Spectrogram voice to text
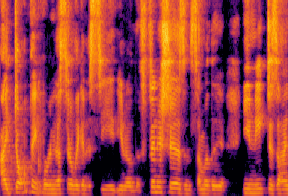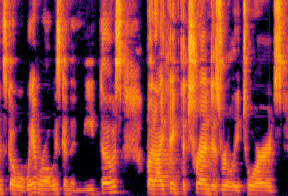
I don't think we're necessarily going to see, you know, the finishes and some of the unique designs go away. We're always going to need those. But I think the trend is really towards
